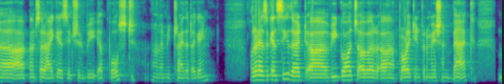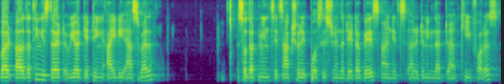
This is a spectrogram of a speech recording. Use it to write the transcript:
uh, I'm sorry I guess it should be a post. Uh, let me try that again. Alright as you can see that uh, we got our uh, product information back but uh, the thing is that we are getting ID as well. So that means it's actually persisted in the database and it's uh, returning that key for us.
